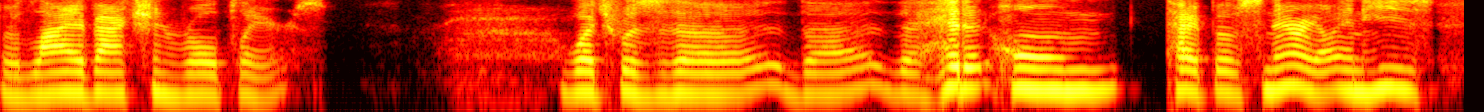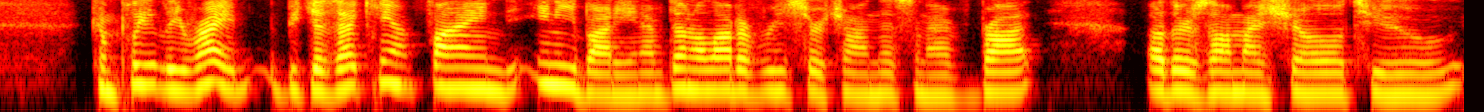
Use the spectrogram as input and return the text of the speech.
they're live action role players which was the the the hit at home type of scenario. And he's completely right because I can't find anybody, and I've done a lot of research on this, and I've brought others on my show to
